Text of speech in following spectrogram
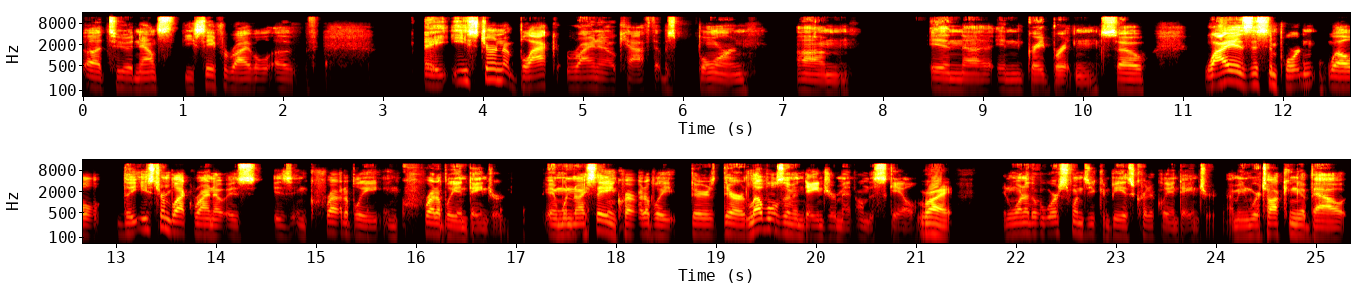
uh, to announce the safe arrival of a eastern black rhino calf that was born um, in uh, in Great Britain. So, why is this important? Well, the eastern black rhino is is incredibly incredibly endangered. And when I say incredibly, there's there are levels of endangerment on the scale. Right. And one of the worst ones you can be is critically endangered. I mean, we're talking about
